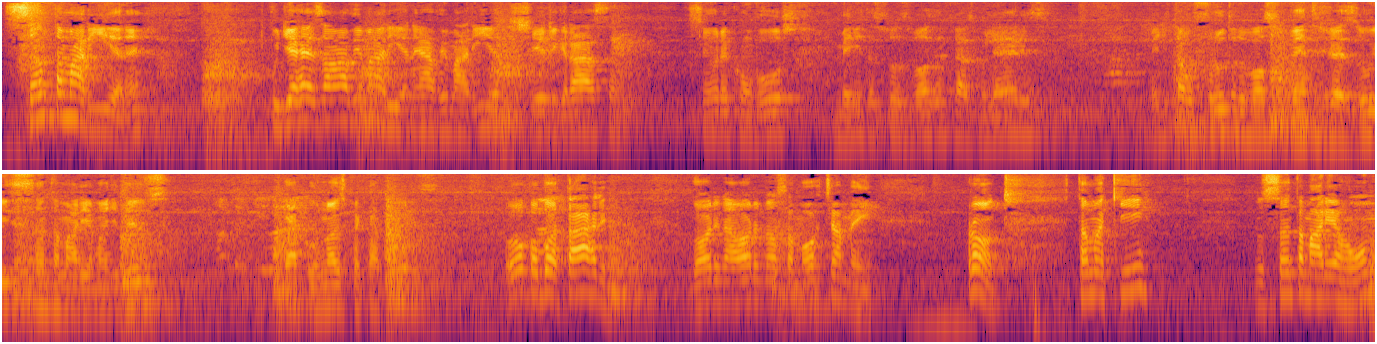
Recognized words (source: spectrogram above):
Santa Maria, né? Podia rezar uma Ave Maria, né? Ave Maria, cheia de graça. Senhor é convosco, bendita suas vozes entre as mulheres, bendito é o fruto do vosso ventre, Jesus, Santa Maria, Mãe de Deus, rogai por nós, pecadores. Opa, boa tarde, agora e na hora de nossa morte, amém. Pronto, estamos aqui no Santa Maria Home,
